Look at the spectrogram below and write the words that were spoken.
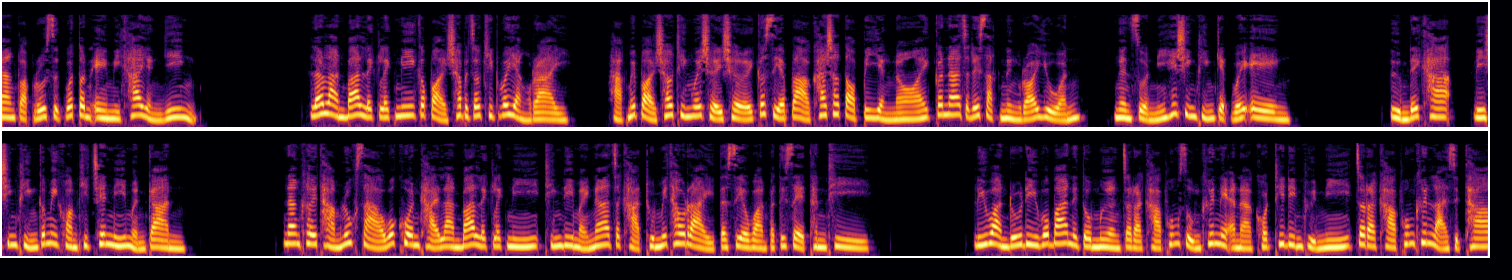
นางกลับรู้สึกว่าตนเองมีค่าอย่างยิ่ง แล้วลานบ้านเล็ก ๆ นี่ก็ปล่อยเช่าไปเจ้าคิดว่าอย่างไร หากไม่ปล่อยเช่าทิ้งไว้เฉยๆก็เสียเปล่าค่าเช่าต่อปีอย่างน้อย ก็น่าจะได้สักหนึ่งร้อยหยวน เงินส่วนนี้ให้ชิงถิงเก็บไว้เอง อืมได้ค่ะหลีชิงถิงก็มีความคิดเช่นนี้เหมือนกัน นางเคยถามลูกสาวว่าควรขายลานบ้านเล็ก ๆ นี้ ทิ้งดีไหมน่าจะขาดทุนไม่เท่าไหร่ แต่เซียวหวานปฏิเสธทันทีลิหวานรู้ดีว่าบ้านในตัวเมืองจะราคาพุ่งสูงขึ้นในอนาคตที่ดินผืนนี้จะราคาพุ่งขึ้นหลายสิบเท่า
